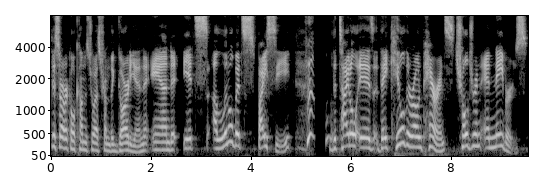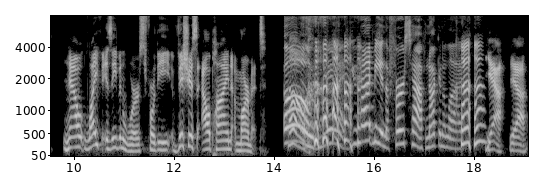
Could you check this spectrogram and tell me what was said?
This article comes to us from The Guardian, and it's a little bit spicy. Hmm. The title is They Kill Their Own Parents, Children, and Neighbors. Now, life is even worse for the vicious alpine marmot. Oh, oh. man, you had me in the first half. Not gonna lie. Yeah, yeah.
